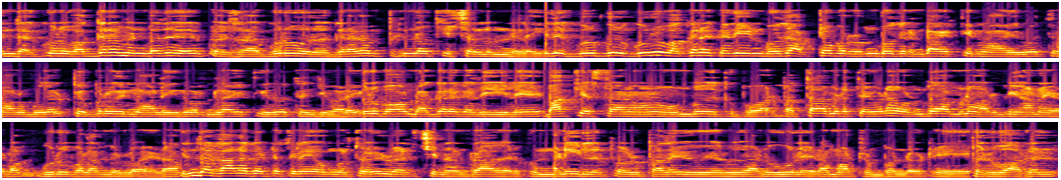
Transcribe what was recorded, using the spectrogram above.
இந்த குரு வக்ரம் என்பது குரு ஒரு கிரகம் பின்னோக்கி செல்லும் நிலை. இது குரு குரு- வக்ர கதியின் போது அக்டோபர் ஒன்பது இரண்டாயிரத்தி இருபத்தி நாலு முதல் பிப்ரவரி நாலு ரெண்டாயிரத்தி இருபத்தி அஞ்சு வரை குரு பவன் பாக்கியஸ்தானம் ஒன்பதுக்கு போவார். பத்தாம் இடத்தை விட ஒன்பதாம் இடம் அருமையான இடம். குரு பலம் உள்ள இடம். இந்த காலகட்டத்திலே உங்கள் தொழில் வளர்ச்சி நன்றாக இருக்கும். பணியில் இருப்பவர்கள் பதவி உயர்வு அனுகூல இடமாற்றம் போன்றவற்றை பெறுவார்கள்.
